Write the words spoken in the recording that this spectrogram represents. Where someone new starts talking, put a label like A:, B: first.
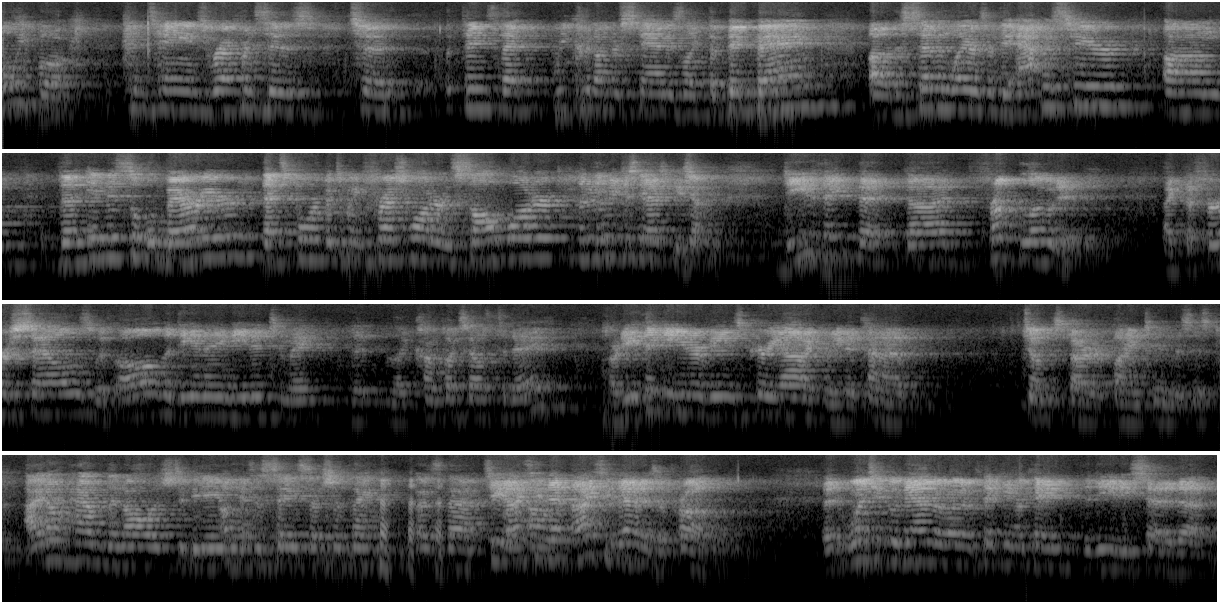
A: holy book contains references to things that we could understand as like the Big Bang, uh, the seven layers of the atmosphere, um, the immiscible barrier that's formed between fresh water and salt water.
B: Let me, let me just ask you something. Do you think that God front-loaded, like the first cells with all the DNA needed to make the like complex cells today? Or do you think he intervenes periodically to kind of jumpstart or fine-tune the system?
A: I don't have the knowledge to be able
B: Okay.
A: to say such a thing as that.
B: See, I see
A: Um,
B: that, I see that as a problem. That once you go down the road of thinking, okay, the deity set it up,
